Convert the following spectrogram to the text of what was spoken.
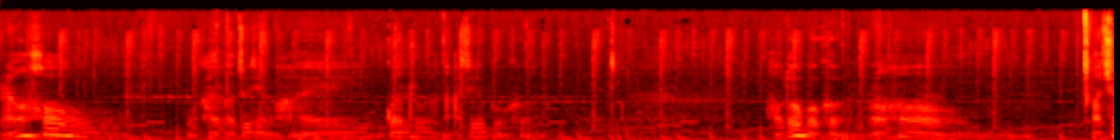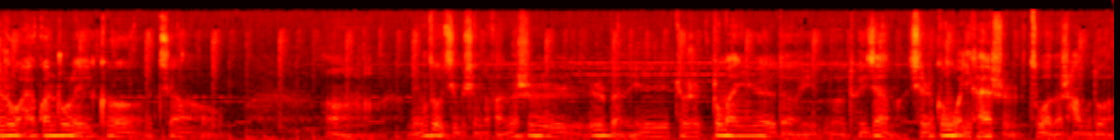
然后我看看最近我还关注了哪些博客？好多博客，然后啊，其实我还关注了一个叫啊，名字我记不清了，反正是日本音，就是动漫音乐的一个推荐嘛。其实跟我一开始做的差不多。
